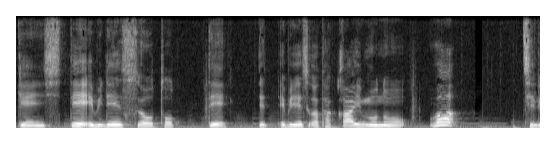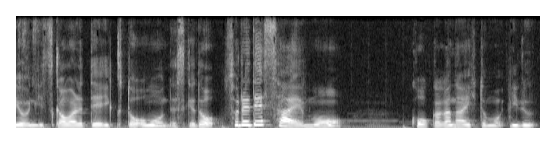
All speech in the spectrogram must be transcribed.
験してエビデンスを取ってでエビデンスが高いものは治療に使われていくと思うんですけどそれでさえも効果がない人もいる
